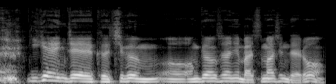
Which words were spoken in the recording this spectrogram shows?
이게 이제 그 지금 어, 엉경 소장님 말씀하신 대로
